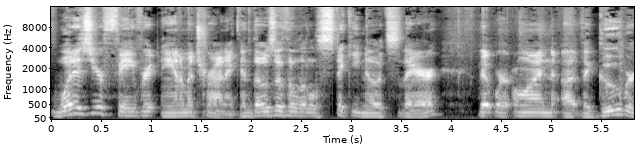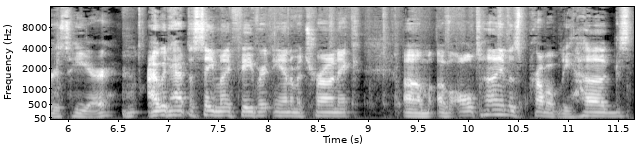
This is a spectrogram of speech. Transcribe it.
what is your favorite animatronic? And those are the little sticky notes there that were on uh, the goobers here. I would have to say my favorite animatronic um, of all time is probably Hugs,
